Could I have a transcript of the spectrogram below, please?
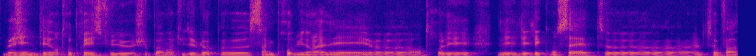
T'imagines, tu es une entreprise, tu, je sais pas, moi, tu développes euh, cinq produits dans l'année, euh, entre les, les, les- les concepts, euh, enfin,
